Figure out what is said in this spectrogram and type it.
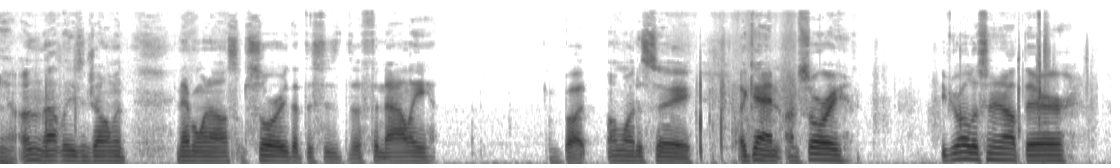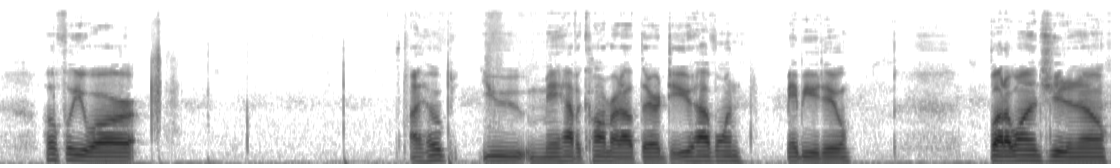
Yeah, other than that, ladies and gentlemen, and everyone else, I'm sorry that this is the finale. But I want to say, again, I'm sorry. If you're all listening out there, hopefully you are. I hope you may have a comrade out there. Do you have one? Maybe you do. But I wanted you to know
